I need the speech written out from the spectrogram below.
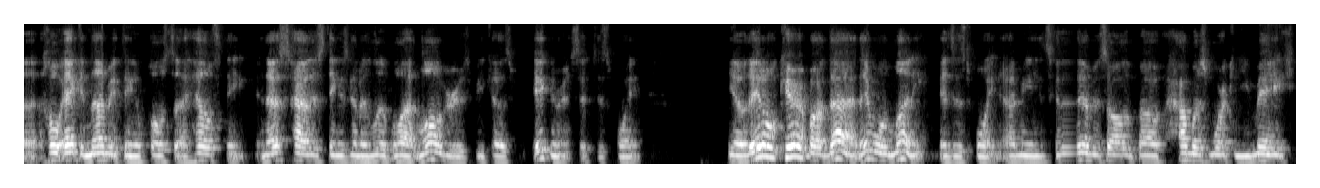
a, a, whole economic thing opposed to a health thing. And that's how this thing is going to live a lot longer is because ignorance at this point. You know, they don't care about that. They want money at this point. I mean, to them, it's all about how much more can you make?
